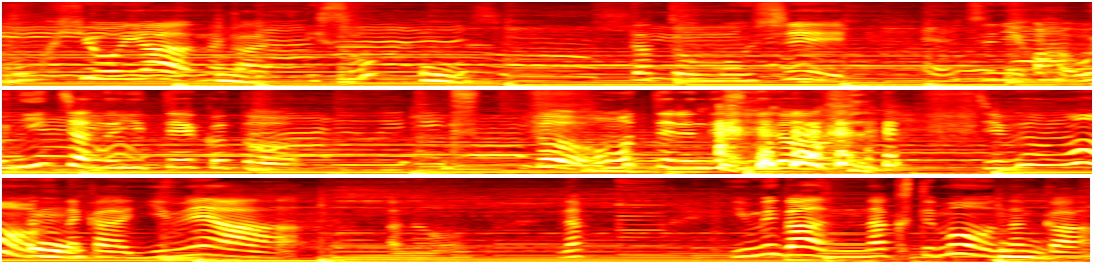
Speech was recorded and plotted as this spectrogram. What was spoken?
目標やなんか理想、だと思うし別にあお兄ちゃんの言ってることと思ってるんですけど 自分もなんか夢はあのな夢がなくてもなんか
